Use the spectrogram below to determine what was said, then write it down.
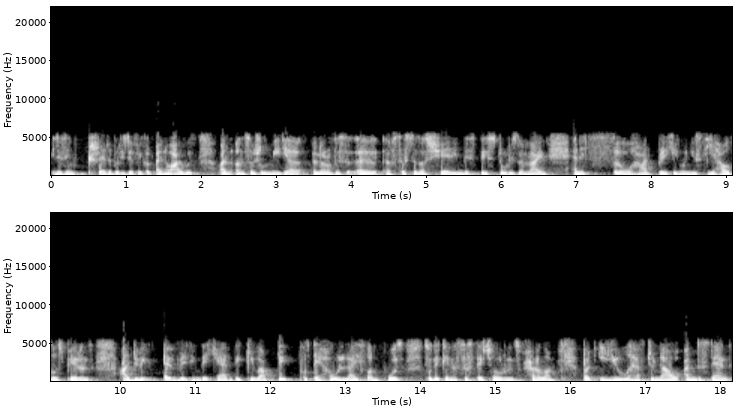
it is incredibly difficult. I know I was on, on social media, a lot of, this, uh, sisters are sharing this, their stories online, and it's so heartbreaking when you see how those parents are doing everything they can. They give up, they put their whole life on pause so they can assist their children, subhanAllah. But you have to now understand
